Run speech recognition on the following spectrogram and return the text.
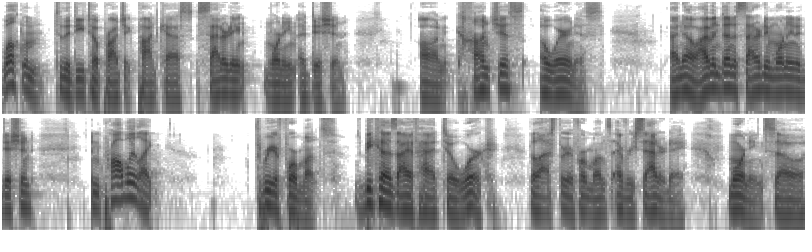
Welcome to the Detail Project Podcast, Saturday morning edition on conscious awareness. I know I haven't done a Saturday morning edition in probably like three or four months it's because I've had to work the last three or four months every Saturday morning. So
